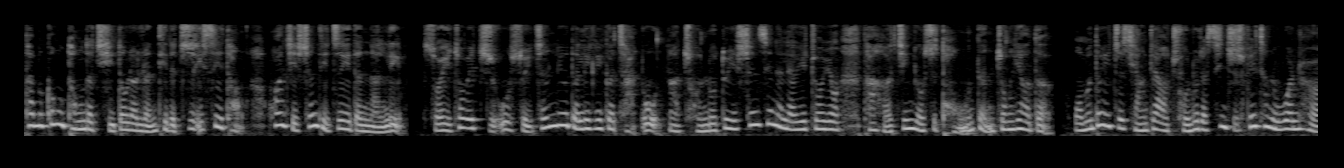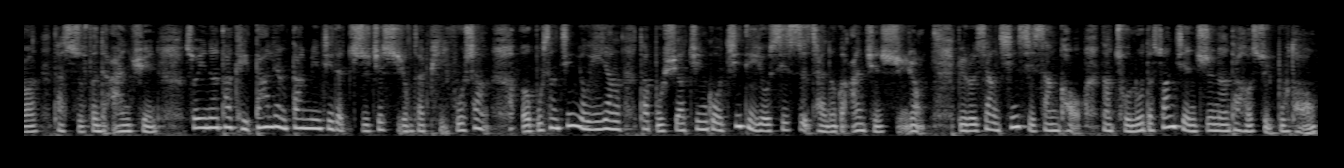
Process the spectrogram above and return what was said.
它们共同的启动了人体的治愈系统，唤起身体治愈的能力。所以，作为植物水蒸馏的另一个产物，那纯露对于身心的疗愈作用，它和精油是同等重要的。我们都一直强调，纯露的性质非常的温和，它十分的安全，所以呢，它可以大量大面积的直接使用在皮肤上，而不像精油一样，它不需要经过基底油稀释才能够安全使用。比如像清洗伤口，那纯露的酸碱值呢，它和水不同。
